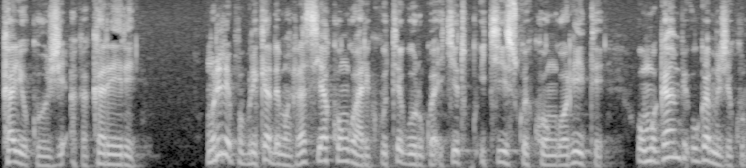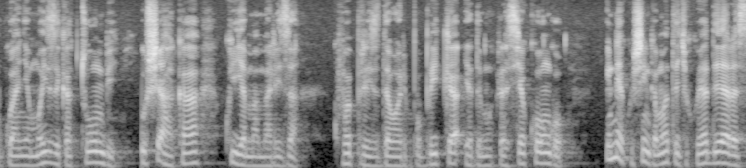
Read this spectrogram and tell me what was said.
kayoguje aka karere. Muri repubulika ya demokarasi ya kongo hari gutegurwa icyiswe kongorite. Umugambi ugamije kurwanya moise katumbi ushaka kwiyamamariza kuba perezida wa repubulika ya demokarasi ya kongo inteko ishinga amategeko ya drc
